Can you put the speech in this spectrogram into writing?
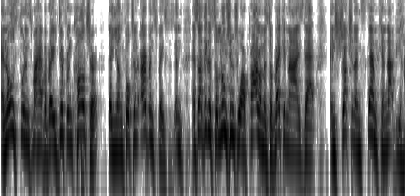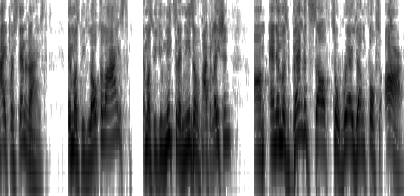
and those students might have a very different culture than young folks in urban spaces. And, and so I think the solution to our problem is to recognize that instruction in STEM cannot be hyper standardized. It must be localized. It must be unique to the needs of a population. Um, and it must bend itself to where young folks are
